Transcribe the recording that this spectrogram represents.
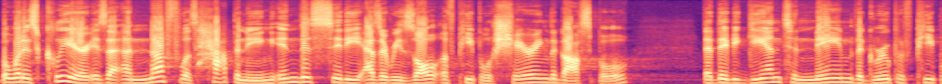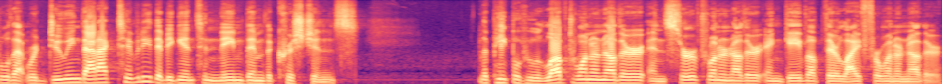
But what is clear is that enough was happening in this city as a result of people sharing the gospel that they began to name the group of people that were doing that activity, they began to name them the Christians. The people who loved one another and served one another and gave up their life for one another.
